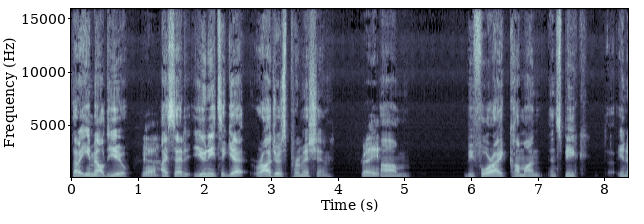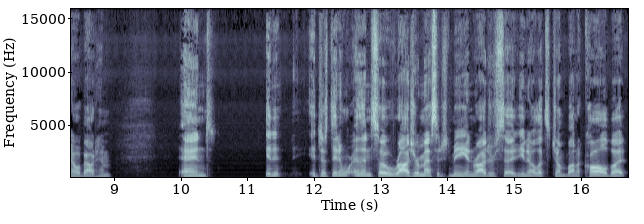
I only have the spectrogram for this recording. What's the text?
that I emailed you. Yeah. I said you need to get Roger's permission right. um, before I come on and speak, you know, about him. And it it just didn't work. And then so Roger messaged me, and Roger said, you know, let's jump on a call. But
